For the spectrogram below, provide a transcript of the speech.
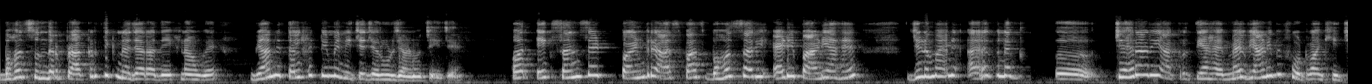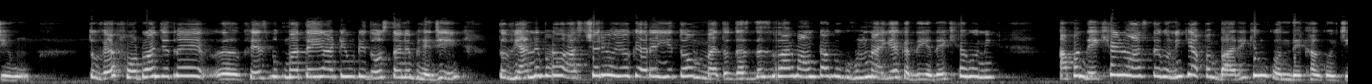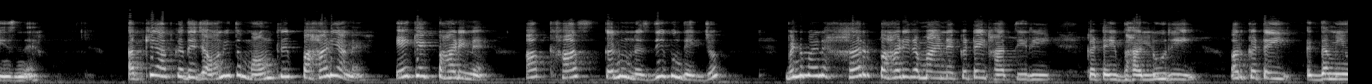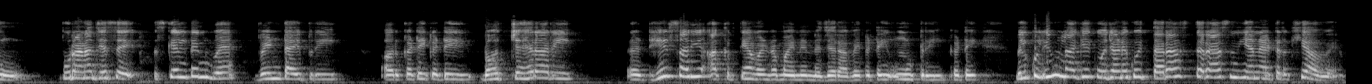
बहुत सुंदर प्राकृतिक नज़ारा देखना हुए ब्याह ने तलहट्टी में नीचे ज़रूर जाना चाहिए और एक सनसेट पॉइंट के आसपास बहुत सारी एडी पहाड़ियाँ हैं, जिनमें अलग अलग चेहरा री आकृतियाँ हैं। मैं व्याणी भी फ़ोटो खींची हूँ। तो वे फ़ोटो मैं फेसबुक माते या आटी उटी दोस्तों ने भेजी तो व्यान ने बड़ा आश्चर्य हुआ कह रहे ये तो मैं तो दस दस बार माउंट आबू घूमना आ गया कभी ये देखा को नहीं अपन देखे आज तक नहीं कि अपन बारी क्यों कौन देखा कोई चीज़ ने? अब की आप कदे जाओ नहीं तो माउंट ट्रिप पहाड़िया ने एक एक पहाड़ी ने, आप खास कनु नज़दीक देख जो। विंड मायने हर पहाड़ी रमायण ने कटई हाथी री कटई भालू री और कटई एकदम यूँ पुराना जैसे स्केल्टन हुए विंड टाइप री और कटई कटई बहुत चेहरा री ढेर सारी आकृतियाँ वन रमायण नज़र आवे, कटई ऊँट री, कटई बिल्कुल यूँ लागे को जाने कोई तरास तरास नहीं नेट रखिया हुए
